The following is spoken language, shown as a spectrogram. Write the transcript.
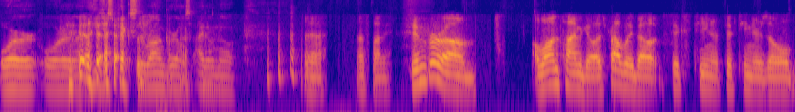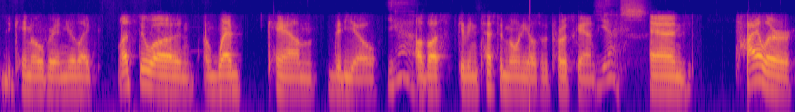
or or uh, he just picks the wrong girls. I don't know. yeah, that's funny. Remember, um, a long time ago, I was probably about sixteen or fifteen years old. You came over and you're like, "Let's do a a webcam video yeah. of us giving testimonials of the ProScan." Yes. And Tyler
